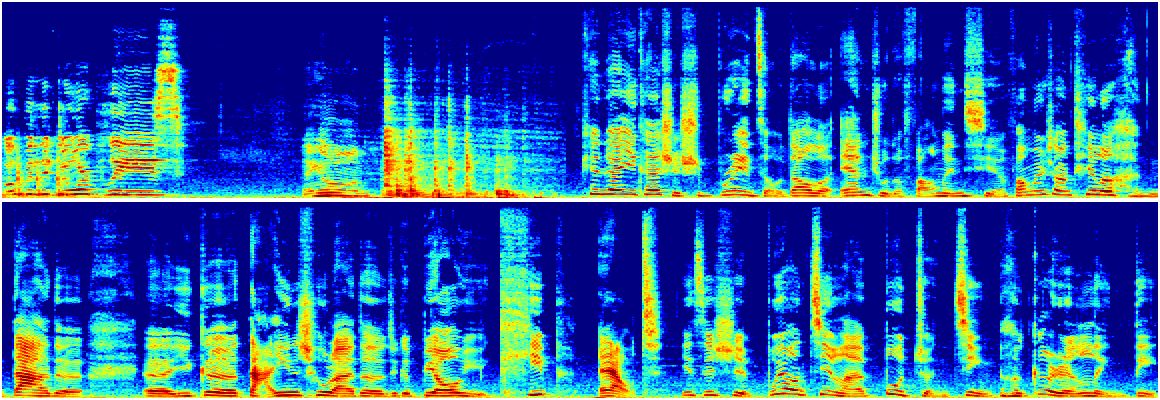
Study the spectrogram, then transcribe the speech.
Open the door, please. Hang on. 片段一开始是 Bree 走到了 Andrew 的房门前，房门上贴了很大的，呃，一个打印出来的这个标语 “Keep out”，意思是不要进来，不准进，个人领地。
